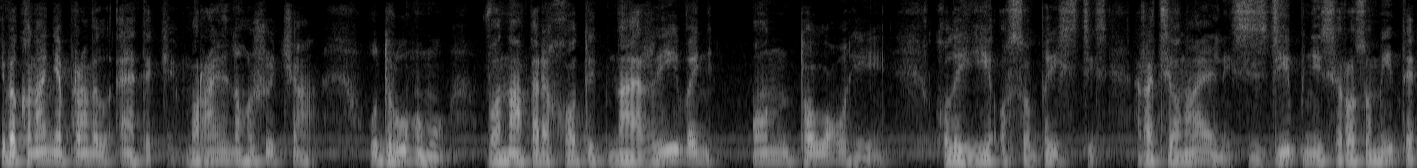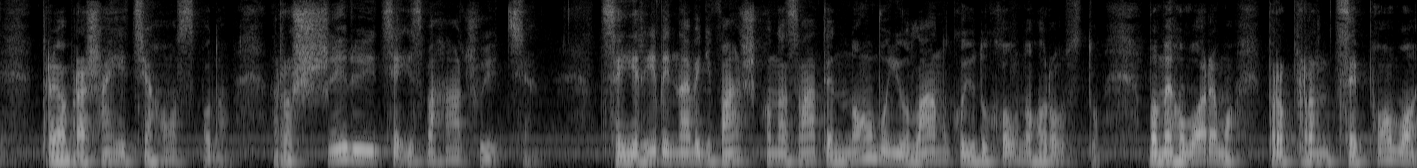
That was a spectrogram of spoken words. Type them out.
і виконання правил етики, морального життя. У другому вона переходить на рівень онтології, коли її особистість, раціональність, здібність розуміти преображається Господом, розширюється і збагачується. Цей рівень навіть важко назвати новою ланкою духовного росту, бо ми говоримо про принципово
